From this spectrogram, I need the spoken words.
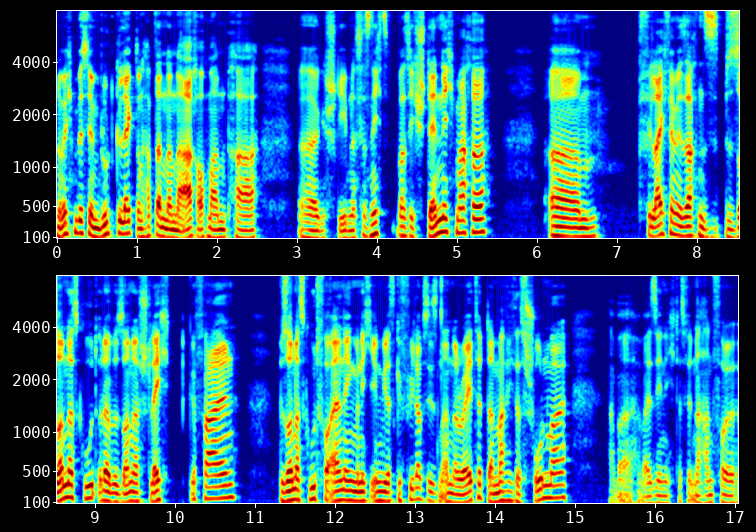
da habe ich ein bisschen Blut geleckt und habe dann danach auch mal ein paar äh, geschrieben. Das ist nichts, was ich ständig mache. Ähm, vielleicht, wenn mir Sachen besonders gut oder besonders schlecht gefallen. Besonders gut vor allen Dingen, wenn ich irgendwie das Gefühl habe, sie sind underrated, dann mache ich das schon mal. Aber weiß ich nicht, das wird eine Handvoll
